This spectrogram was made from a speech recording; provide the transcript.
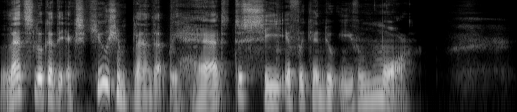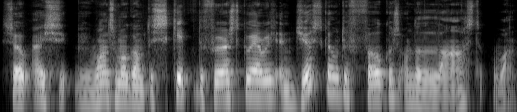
Let's look at the execution plan that we had to see if we can do even more. So I'm once more going to skip the first queries and just going to focus on the last one.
